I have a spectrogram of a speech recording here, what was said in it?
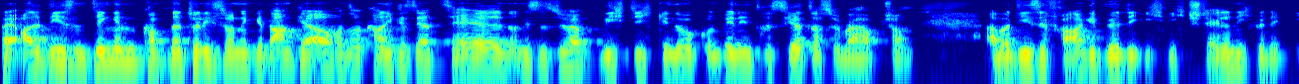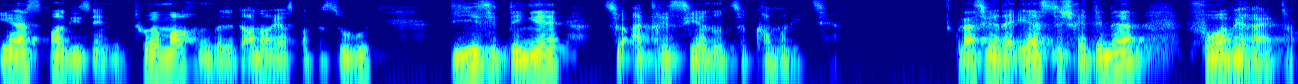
Bei all diesen Dingen kommt natürlich so ein Gedanke auf und so kann ich es erzählen und ist es überhaupt wichtig genug und wen interessiert das überhaupt schon? Aber diese Frage würde ich nicht stellen. Ich würde erstmal diese Inventur machen, würde dann auch erstmal versuchen, diese Dinge zu adressieren und zu kommunizieren. Das wäre der erste Schritt in der Vorbereitung.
